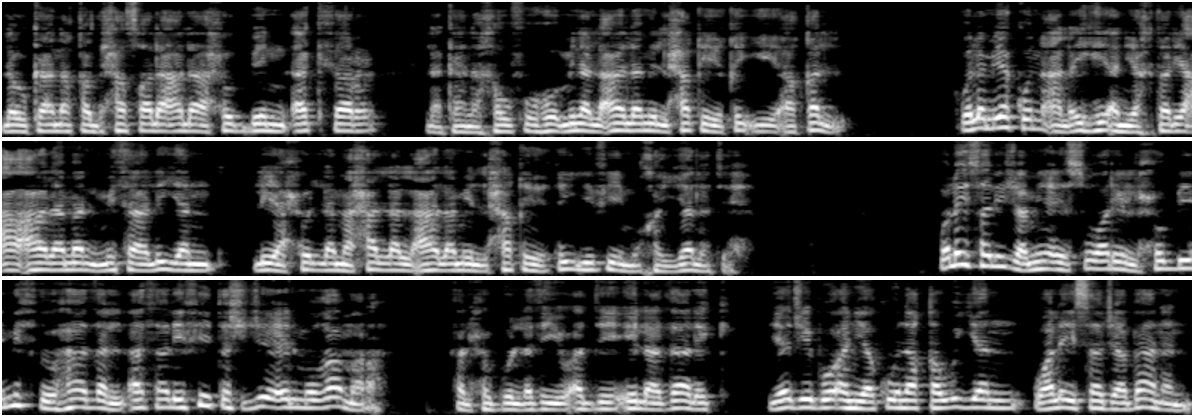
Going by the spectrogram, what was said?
لو كان قد حصل على حب أكثر لكان خوفه من العالم الحقيقي أقل. ولم يكن عليه أن يخترع عالما مثاليا ليحل محل العالم الحقيقي في مخيلته. وليس لجميع صور الحب مثل هذا الأثر في تشجيع المغامرة فالحب الذي يؤدي إلى ذلك يجب أن يكون قويا وليس جبانا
